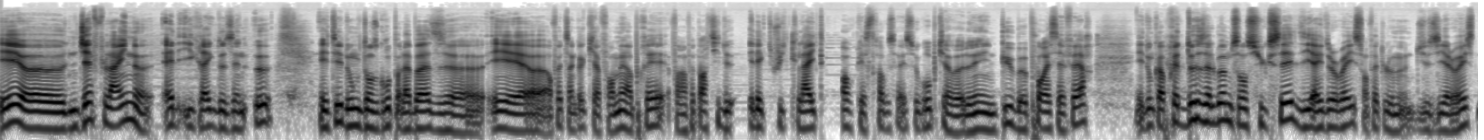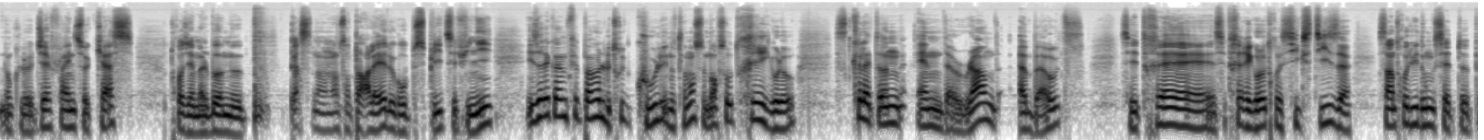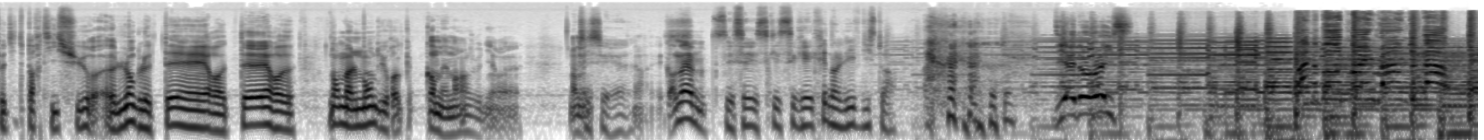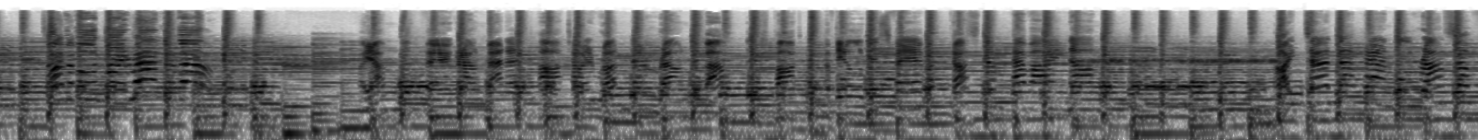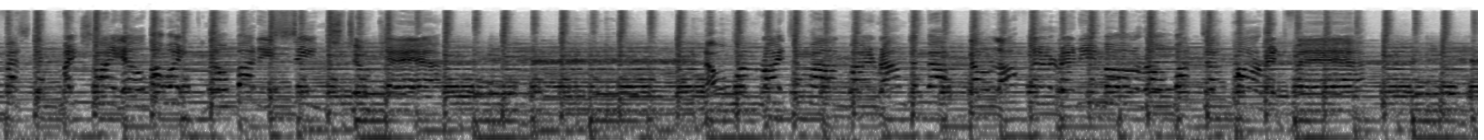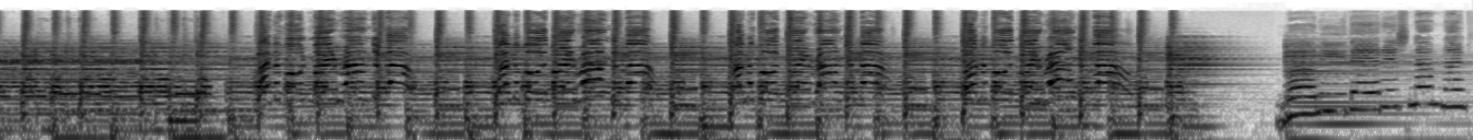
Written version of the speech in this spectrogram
Et euh, Jeff Lynne, L-Y-2-N-E, était donc dans ce groupe à la base. euh, et euh, en fait, c'est un gars qui a formé après, enfin, fait partie de Electric Light Orchestra, vous savez, ce groupe qui a donné une pub pour SFR. Et donc, après deux albums sans succès, The Idol Race, en fait, le, The Idol Race, donc le Jeff Lynne se casse. Troisième album, personne n'en entend parler, le groupe split, c'est fini. Ils avaient quand même fait pas mal de trucs cool, et notamment ce morceau très rigolo, Skeleton and the Roundabouts. C'est très, c'est très rigolo, trop 60s. Ça introduit donc cette petite partie sur euh, l'Angleterre, terre euh, normalement du rock, quand même, hein, je veux dire. euh, non mais, C'est- euh, quand même. c'est- ce qui est écrit dans le livre d'histoire. The Idol Race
